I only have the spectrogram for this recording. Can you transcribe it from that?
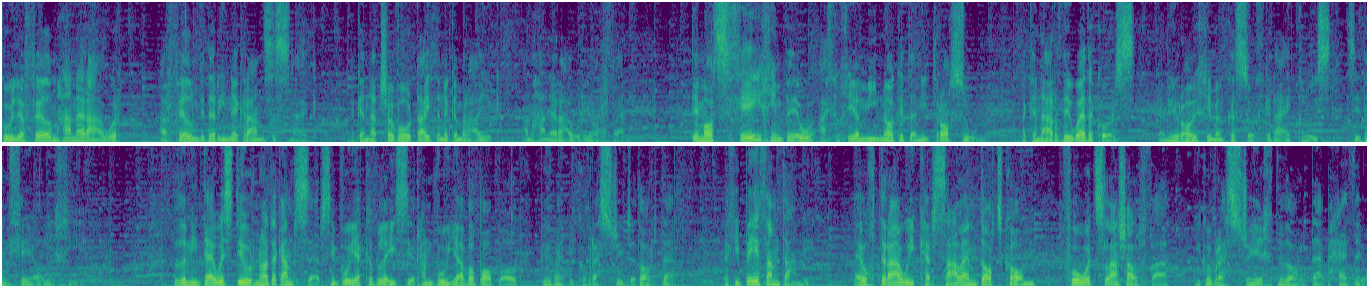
gwylio ffilm hanner awr a'r ffilm fydd yr unig ran Saesneg ac yna trafodaeth yn y Gymraeg am hanner awr i orffen. Dim os lle i chi'n byw, allwch chi ymuno gyda ni dros Zoom ac yn ar ddiwedd y cwrs, newn ni roi chi mewn cyswllt gyda eglwys sydd yn lleol i chi byddwn ni'n dewis diwrnod ag amser sy'n fwyaf cyfleus i'r rhan fwyaf o bobl bydd wedi cofrestru diddordeb. Felly beth amdani? Ewch draw i cersalem.com forward slash alpha i gofrestru eich diddordeb heddiw.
